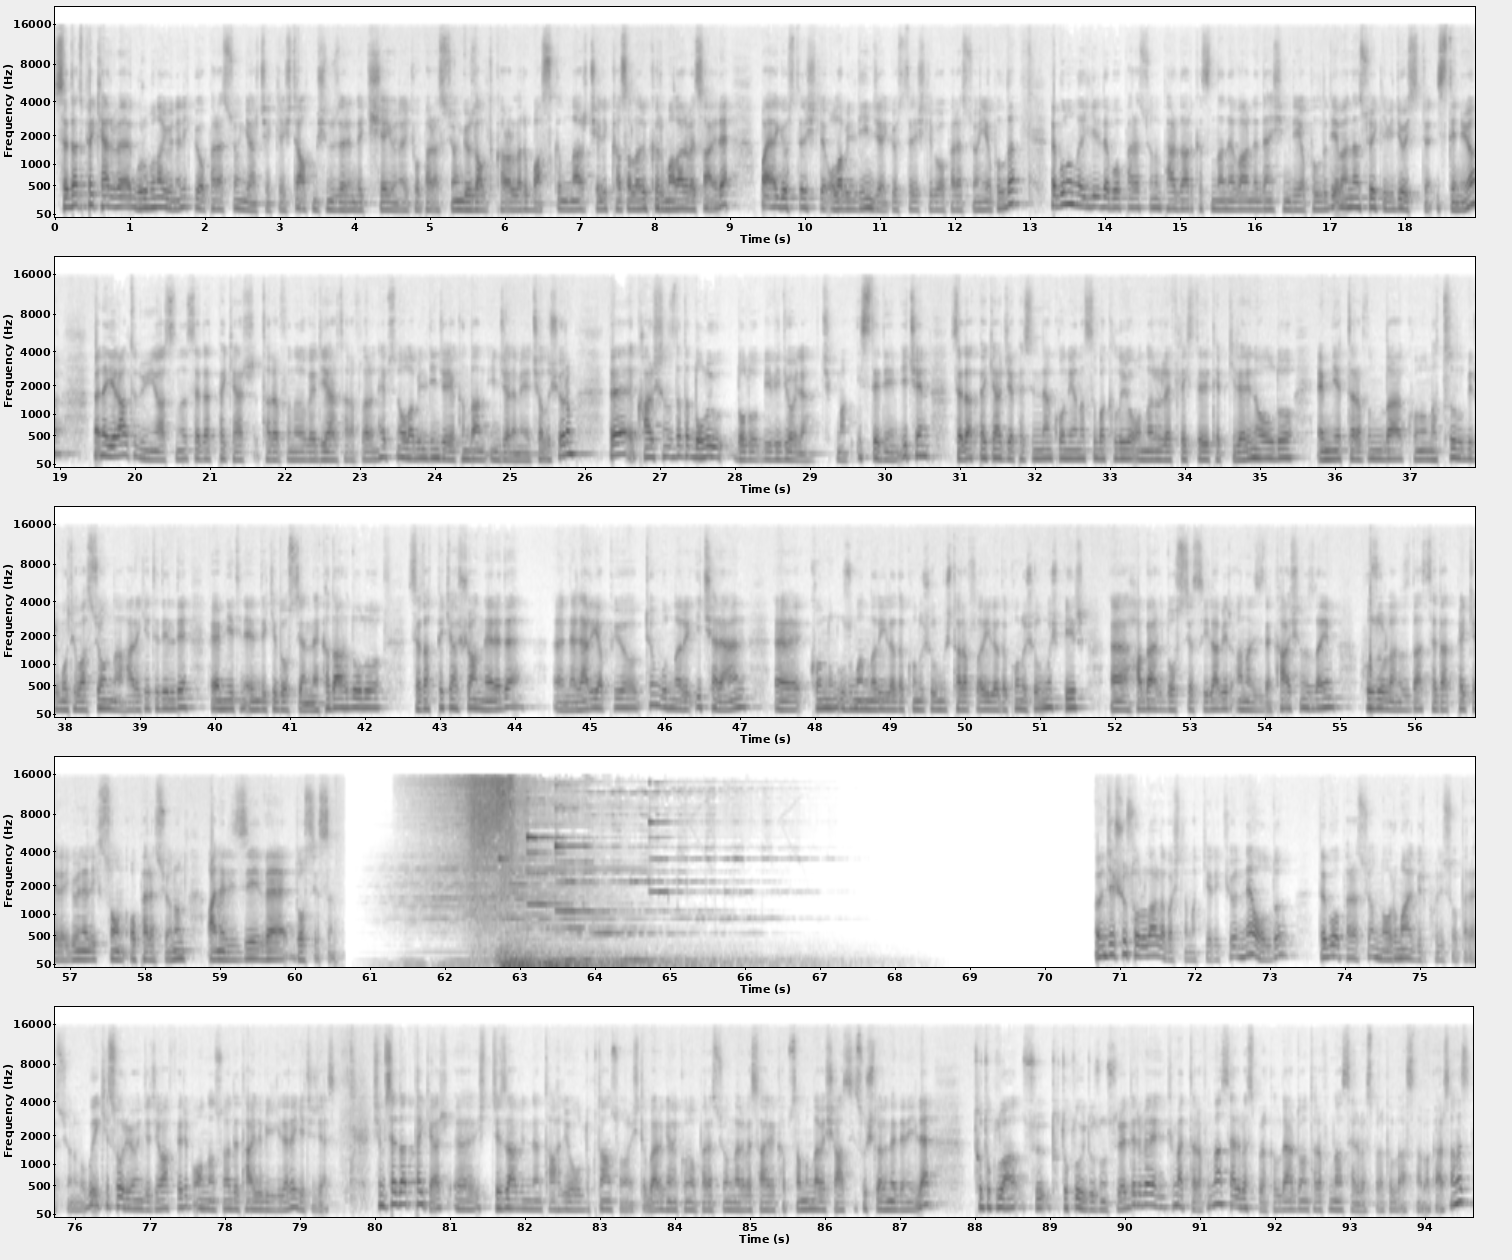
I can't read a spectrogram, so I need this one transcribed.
Sedat Peker ve grubuna yönelik bir operasyon gerçekleşti. 60'ın üzerinde kişiye yönelik operasyon, gözaltı kararları, baskınlar, çelik kasaları kırmalar vesaire bayağı gösterişli, olabildiğince gösterişli bir operasyon yapıldı. Ve bununla ilgili de bu operasyonun perde arkasında ne var, neden şimdi yapıldı diye benden sürekli video isteniyor. Ben de yeraltı dünyasını, Sedat Peker tarafını ve diğer tarafların hepsini olabildiğince yakından incelemeye çalışıyorum. Ve karşınızda da dolu dolu bir videoyla çıkmak istediğim için Sedat Peker cephesinden konuya nasıl bakılıyor, onların refleksleri, tepkileri ne oldu, emniyet tarafında konu nasıl bir motivasyonla hareket edildi ve emniyetin elindeki dosya ne kadar dolu, Sedat Peker şu an nerede, e, neler yapıyor, tüm bunları içeren e, konunun uzmanlarıyla da konuşulmuş, taraflarıyla da konuşulmuş bir e, haber dosyasıyla bir analizde karşınızdayım. Huzurlarınızda Sedat Peker'e yönelik son operasyonun analizi ve dosyası. Önce şu sorularla başlamak gerekiyor. Ne oldu? Ve bu operasyon normal bir polis operasyonu mu? Bu iki soruyu önce cevap verip ondan sonra detaylı bilgilere geçeceğiz. Şimdi Sedat Peker e, işte cezaevinden tahliye olduktan sonra işte bu Ergenekon operasyonları vesaire kapsamında ve şahsi suçları nedeniyle tutuklu, tutukluydu uzun süredir ve hükümet tarafından serbest bırakıldı. Erdoğan tarafından serbest bırakıldı aslına bakarsanız.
